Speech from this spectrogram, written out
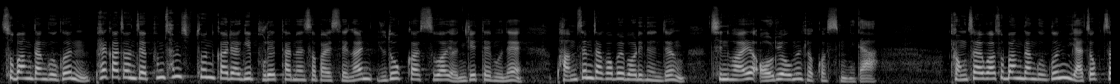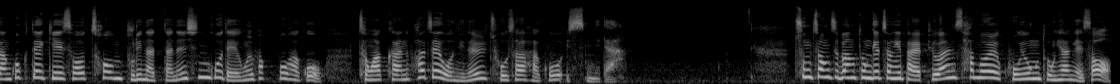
소방당국은 폐가전제품 30톤가량이 불에 타면서 발생한 유독가스와 연기 때문에 밤샘 작업을 벌이는 등 진화에 어려움을 겪었습니다. 경찰과 소방당국은 야적장 꼭대기에서 처음 불이 났다는 신고 내용을 확보하고 정확한 화재 원인을 조사하고 있습니다. 충청지방통계청이 발표한 3월 고용 동향에서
